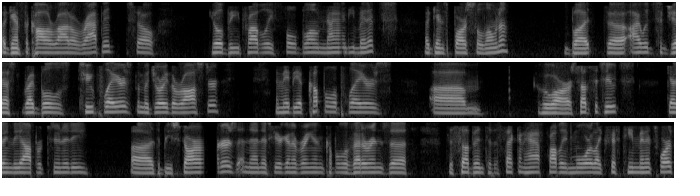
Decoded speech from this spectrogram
against the Colorado Rapid. So he'll be probably full-blown 90 minutes against Barcelona. But uh, I would suggest Red Bulls two players, the majority of the roster, and maybe a couple of players um, who are substitutes getting the opportunity uh, to be starters. And then if you're going to bring in a couple of veterans uh, to sub into the second half, probably more like 15 minutes worth.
